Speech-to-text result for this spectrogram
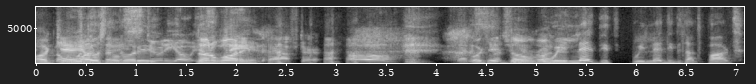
Okay, one Udos that okay. the Todori. studio is Don't worry. named after. Oh, that is Okay, such a don't great- worry. we let it. We let it that part,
